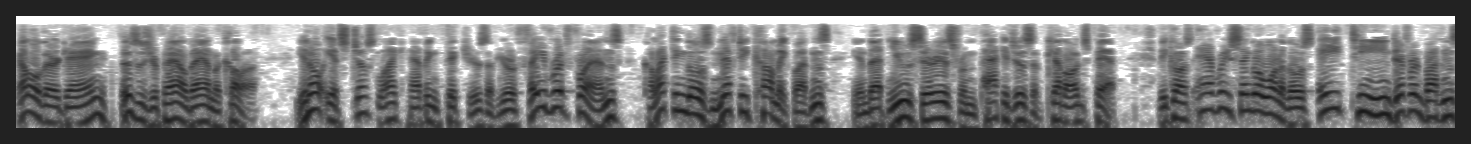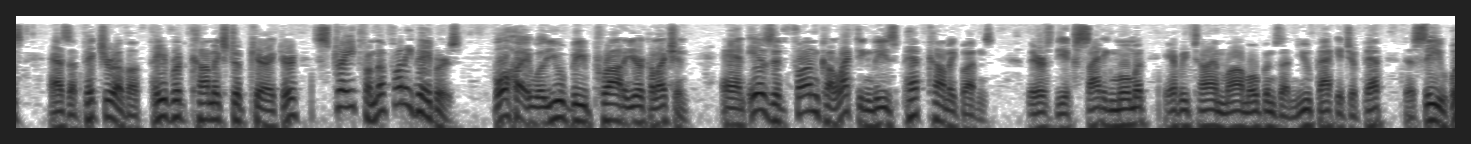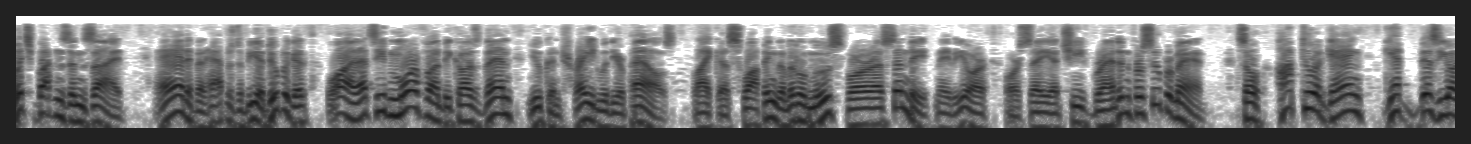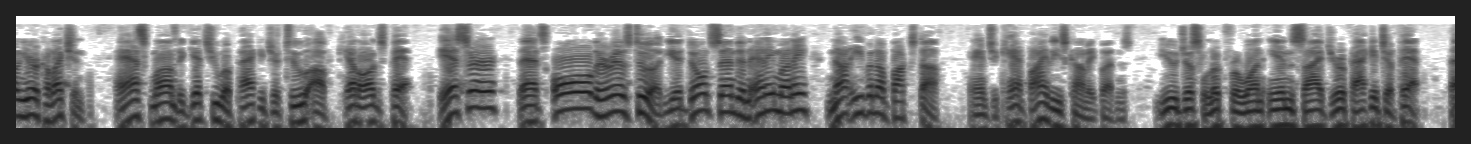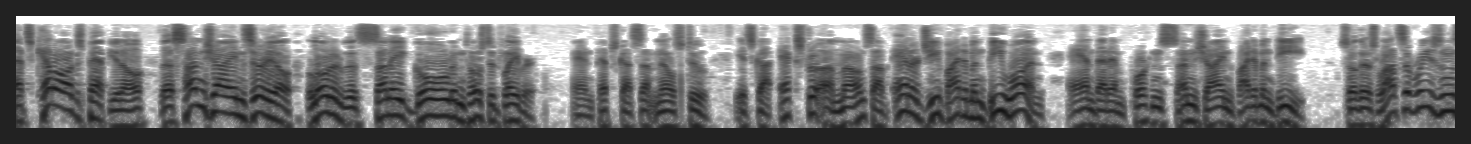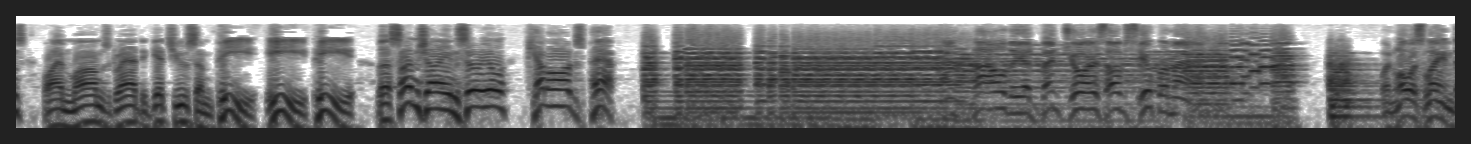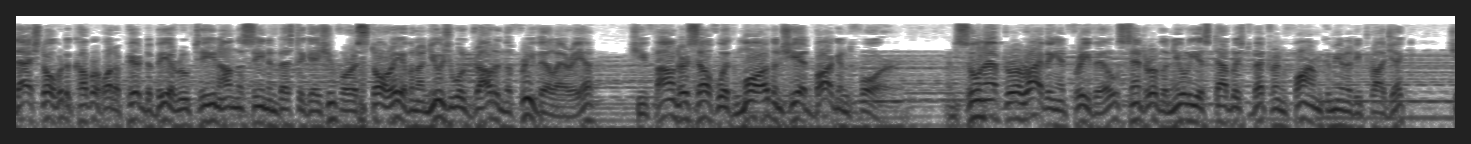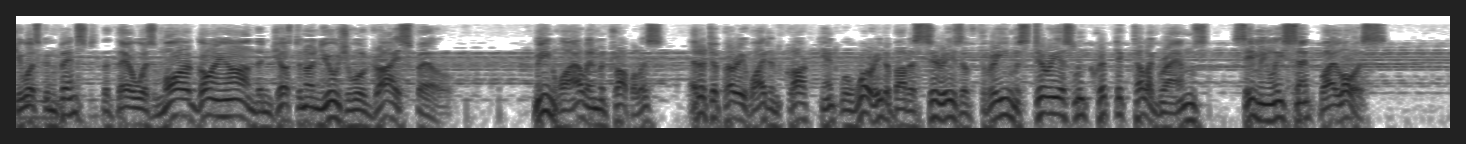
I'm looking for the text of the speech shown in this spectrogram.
Hello there, gang. This is your pal Dan McCullough. You know, it's just like having pictures of your favorite friends collecting those nifty comic buttons in that new series from packages of Kellogg's Pep. Because every single one of those 18 different buttons has a picture of a favorite comic strip character straight from the funny papers. Boy, will you be proud of your collection. And is it fun collecting these Pep comic buttons? There's the exciting moment every time Mom opens a new package of Pep to see which button's inside. And if it happens to be a duplicate, why, that's even more fun because then you can trade with your pals. Like uh, swapping the little moose for uh, Cindy, maybe, or, or say uh, Chief Brandon for Superman. So hop to it, gang. Get busy on your collection. Ask Mom to get you a package or two of Kellogg's Pep. Yes, sir. That's all there is to it. You don't send in any money, not even a buck stop. And you can't buy these comic buttons. You just look for one inside your package of Pep. That's Kellogg's Pep, you know, the sunshine cereal loaded with sunny gold and toasted flavor. And Pep's got something else too. It's got extra amounts of energy vitamin B1 and that important sunshine vitamin D. So there's lots of reasons why Mom's glad to get you some P-E-P, the sunshine cereal, Kellogg's Pep. And now, The Adventures of Superman. When Lois Lane dashed over to cover what appeared to be a routine on the scene investigation for a story of an unusual drought in the Freeville area, she found herself with more than she had bargained for. And soon after arriving at Freeville, center of the newly established Veteran Farm Community Project, she was convinced that there was more going on than just an unusual dry spell. Meanwhile, in Metropolis, Editor Perry White and Clark Kent were worried about a series of three mysteriously cryptic telegrams seemingly sent by Lois.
